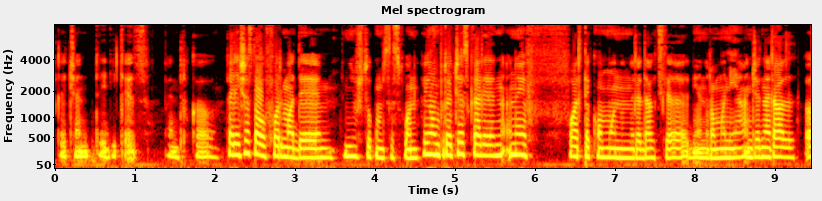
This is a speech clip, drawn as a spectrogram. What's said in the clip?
recent editez pentru că care e și asta o formă de, nu știu cum să spun, e un proces care nu e foarte comun în redacțiile din România. În general, uh,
